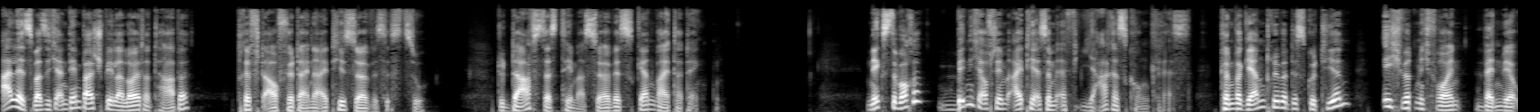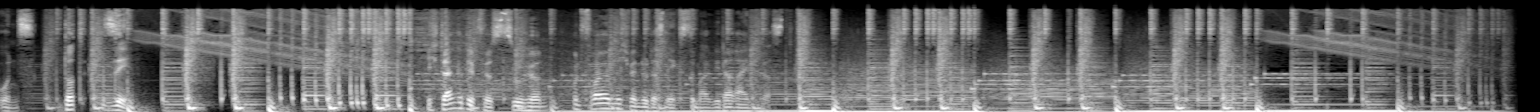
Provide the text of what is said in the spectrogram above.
alles, was ich an dem Beispiel erläutert habe, trifft auch für deine IT-Services zu. Du darfst das Thema Service gern weiterdenken. Nächste Woche bin ich auf dem ITSMF Jahreskongress. Können wir gern drüber diskutieren? Ich würde mich freuen, wenn wir uns dort sehen. Ich danke dir fürs Zuhören und freue mich, wenn du das nächste Mal wieder reinhörst.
